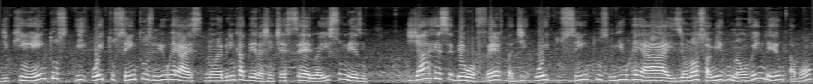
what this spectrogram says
de 500 e 800 mil reais. Não é brincadeira, gente, é sério, é isso mesmo. Já recebeu oferta de 800 mil reais e o nosso amigo não vendeu, tá bom?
